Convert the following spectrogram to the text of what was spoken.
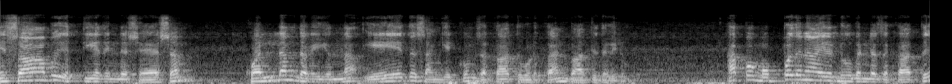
നിസാബ് എത്തിയതിന്റെ ശേഷം കൊല്ലം തികയുന്ന ഏത് സംഖ്യക്കും സക്കാത്ത് കൊടുക്കാൻ ബാധ്യത വരും. അപ്പൊ മുപ്പതിനായിരം രൂപന്റെ സക്കാത്ത്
